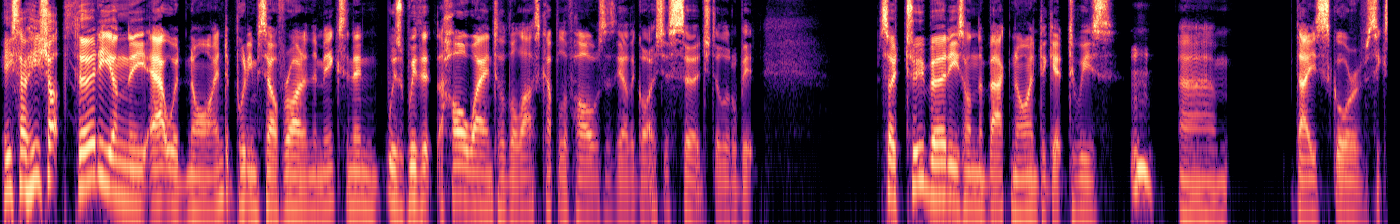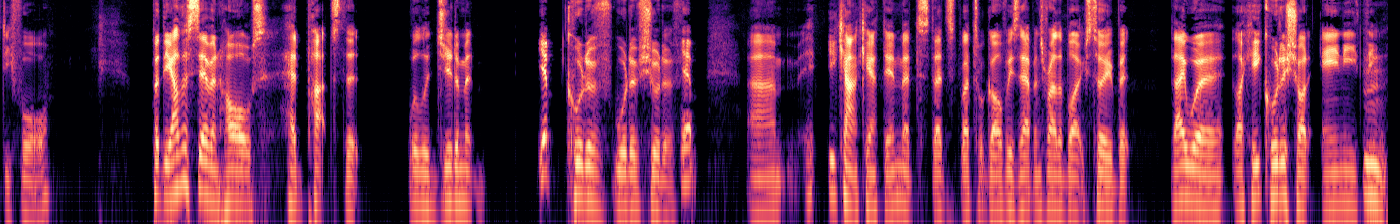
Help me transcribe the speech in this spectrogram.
he so he shot thirty on the outward nine to put himself right in the mix, and then was with it the whole way until the last couple of holes as the other guys just surged a little bit. So two birdies on the back nine to get to his Mm. um, day's score of sixty-four, but the other seven holes had putts that were legitimate. Yep. could have, would have, should have. Yep. Um, you can't count them. That's that's that's what golf is. It happens for other blokes too. But they were like he could have shot anything, Mm.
